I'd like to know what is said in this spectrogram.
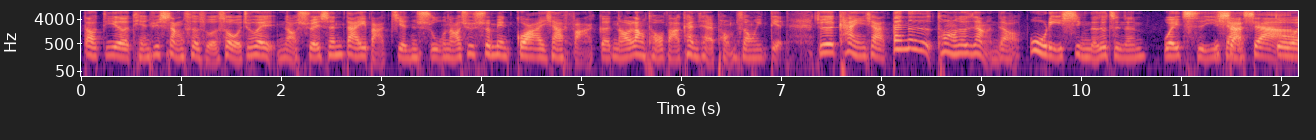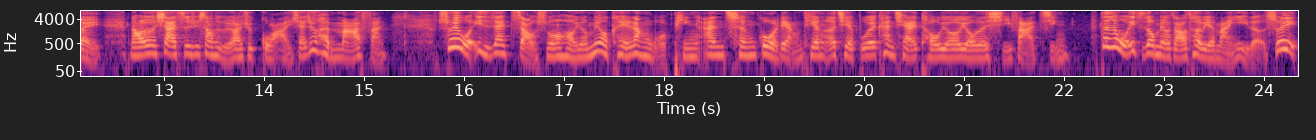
到第二天去上厕所的时候，我就会然后随身带一把尖梳，然后去顺便刮一下发根，然后让头发看起来蓬松一点，就是看一下。但那是通常都是这样，你知道，物理性的就只能维持一下，一下下。对，然后又下一次去上厕所又要去刮一下，就很麻烦。所以我一直在找说哈，有没有可以让我平安撑过两天，而且不会看起来头油油的洗发精。但是我一直都没有找到特别满意的，所以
